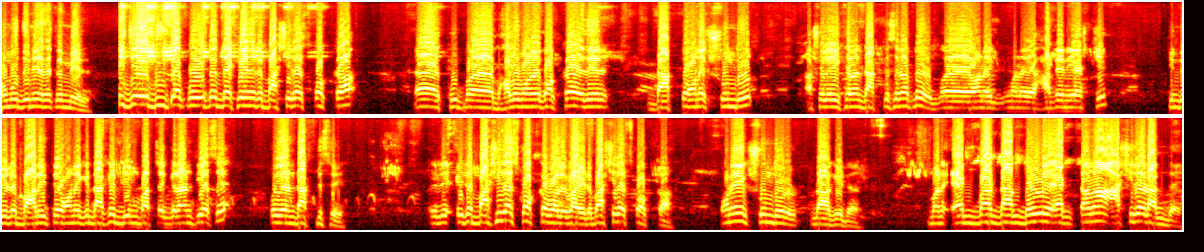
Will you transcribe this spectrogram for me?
হোমোজেনিয়াস একটা মেল এই যে দুইটা কবিতা দেখেন, এটা বাসিরাজ কক্কা হ্যাঁ খুব ভালো মানের কক্কা। এদের ডাকটা অনেক সুন্দর। আসলে এখানে ডাকতেছে না তো অনেক মানে হাটে নিয়ে আসছি। কিন্তু এটা বাড়িতে অনেকে ডাকে, ডিম বাচ্চা গ্যারান্টি আছে, ওই জন্য ডাকতেছে। এটা- বাসিরাজ কক্কা বলে ভাই, এটা বাসিরাজ কক্কা। অনেক সুন্দর ডাক এটা। মানে একবার ডাক ধরলে এক টানা আশিটা ডাক দেয়।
